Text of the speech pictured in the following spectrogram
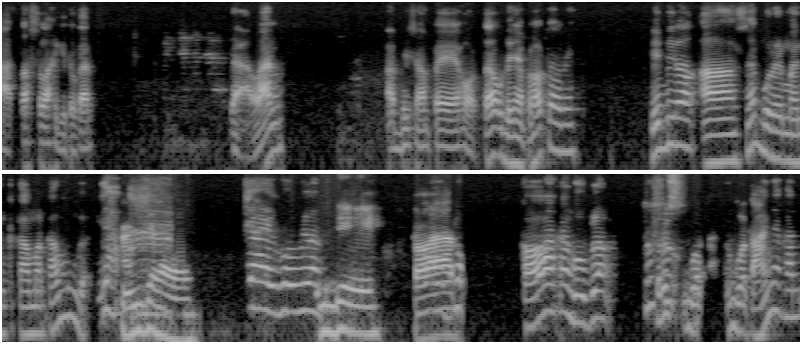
atas lah gitu kan. Jalan, habis sampai hotel, udah nyampe hotel nih. Dia bilang, ah saya boleh main ke kamar kamu nggak? Ya anjay. Jay, gue bilang, gede. Kelar kelar kan gue bilang. Terus, Terus? gue gue tanya kan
